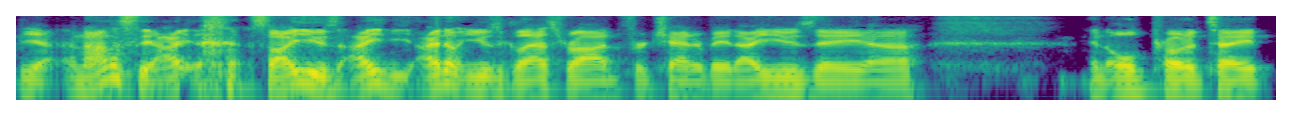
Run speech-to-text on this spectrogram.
Yeah, and honestly, I so I use I I don't use a glass rod for chatterbait. I use a uh, an old prototype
